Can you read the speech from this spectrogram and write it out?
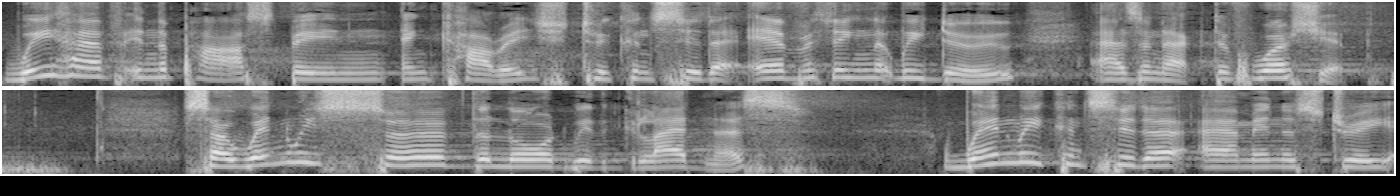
We have in the past been encouraged to consider everything that we do as an act of worship. So when we serve the Lord with gladness, when we consider our ministry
